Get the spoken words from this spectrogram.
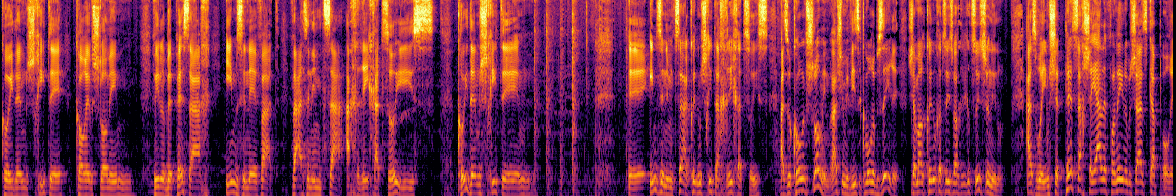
קודם שחיתה קורב שלומים, ואילו בפסח, אם זה נאבד, ואז זה נמצא אחרי חצויס, קודם שחיתה אה, אם זה נמצא קודם שחית אחרי חצויס, אז הוא קורב שלומים. רש"י מביא זה כמו רב זיירה, שאמר קודם חצויס ואחרי חצויס שנינו. אז רואים שפסח שהיה לפנינו בשעת כפורה.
